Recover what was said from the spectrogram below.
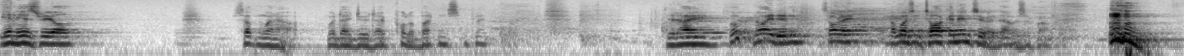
in Israel. Something went out. What did I do? Did I pull a button someplace? Did I? Oh, no, I didn't. It's all right. I wasn't talking into it. That was a problem.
